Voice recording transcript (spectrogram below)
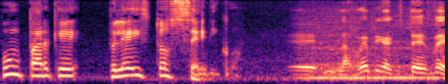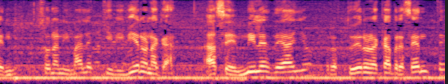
un parque pleistocénico. Eh, las réplicas que ustedes ven son animales que vivieron acá hace miles de años, pero estuvieron acá presentes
